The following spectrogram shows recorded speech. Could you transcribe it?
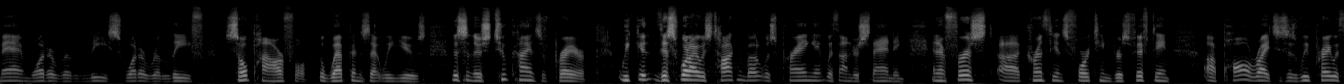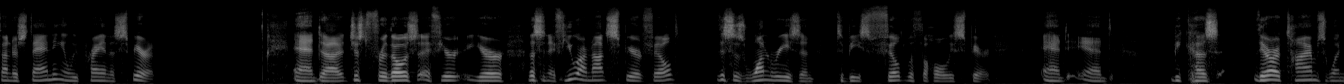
man, what a release, what a relief. So powerful, the weapons that we use. Listen, there's two kinds of prayer. We could this what I was talking about was praying it with understanding. And in First uh, Corinthians 14, verse 15, uh, Paul writes, he says, We pray with understanding and we pray in the spirit. And uh, just for those, if you're you're listen, if you are not spirit filled, this is one reason to be filled with the Holy Spirit. And and because there are times when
